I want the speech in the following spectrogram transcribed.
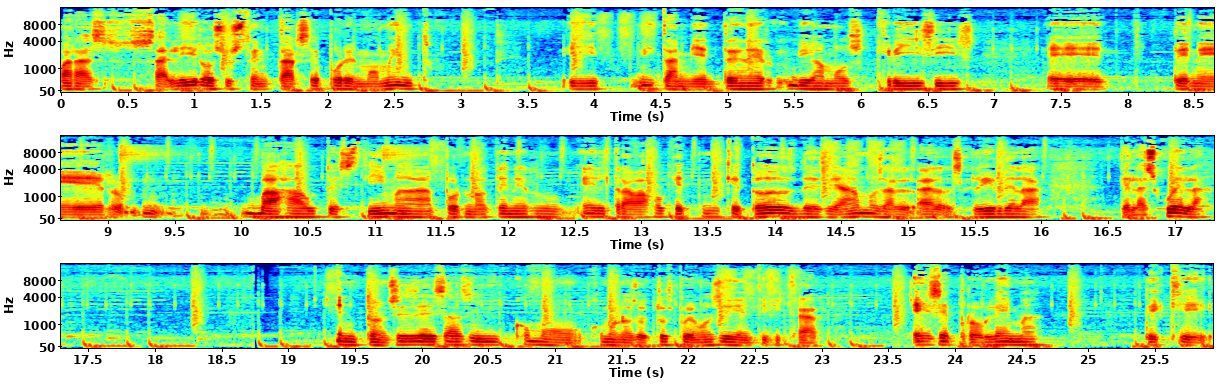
para salir o sustentarse por el momento. Y, también tener, digamos, crisis, eh, tener baja autoestima por no tener el trabajo que, todos deseamos al, salir de la, de la escuela. Entonces es así como, como nosotros podemos identificar ese problema de que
